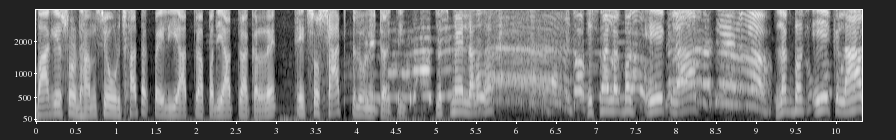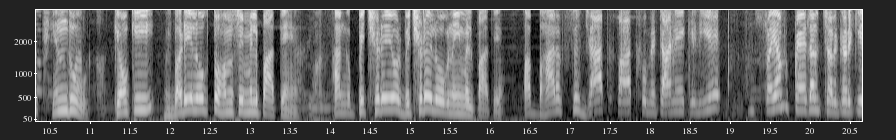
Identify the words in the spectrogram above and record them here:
बागेश्वर धाम से ओरछा तक पहली यात्रा पद यात्रा कर रहे हैं। 160 किलोमीटर की, जिसमें लगभग जिसमें लगभग एक लाख लगभग एक लाख हिंदू क्योंकि बड़े लोग तो हमसे मिल पाते हैं। अंग पिछड़े और बिछड़े लोग नहीं मिल पाते। अब भारत से जात पात को मिटाने के लिए स्वयं पैदल चल करके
